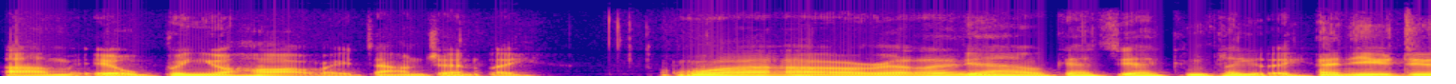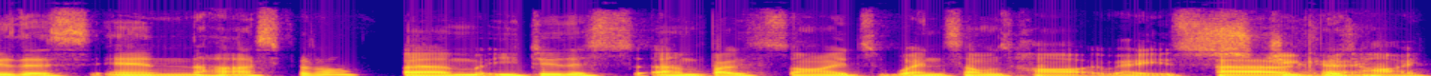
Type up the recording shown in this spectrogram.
Um, it'll bring your heart rate down gently. Wow, really? Yeah, okay, yeah, completely. And you do this in the hospital? Um, you do this um, both sides when someone's heart rate is Oh, stupid okay. high.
